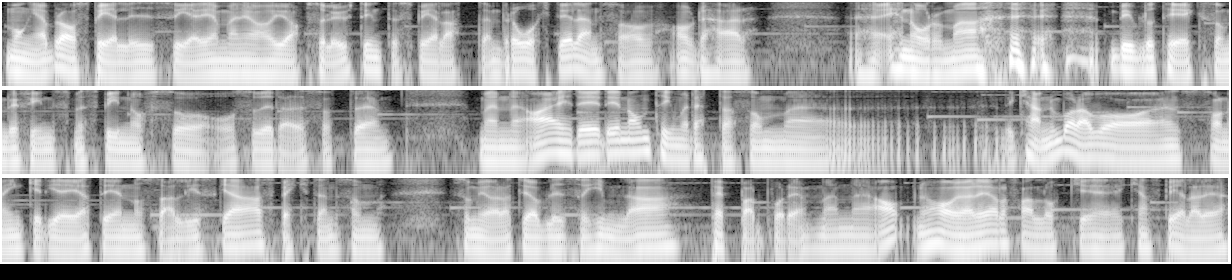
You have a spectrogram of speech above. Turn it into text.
många bra spel i serien men jag har ju absolut inte spelat en bråkdel ens av, av det här Eh, Eh, enorma bibliotek som det finns med spin-offs och, och så vidare. Så att, eh, men eh, nej, det, det, är någonting med detta som det kan ju bara vara en sån enkel grej att det är nostalgiska aspekten som, som gör att jag blir så himla peppad på det. Men ja, nu har jag det i alla fall och kan spela det.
